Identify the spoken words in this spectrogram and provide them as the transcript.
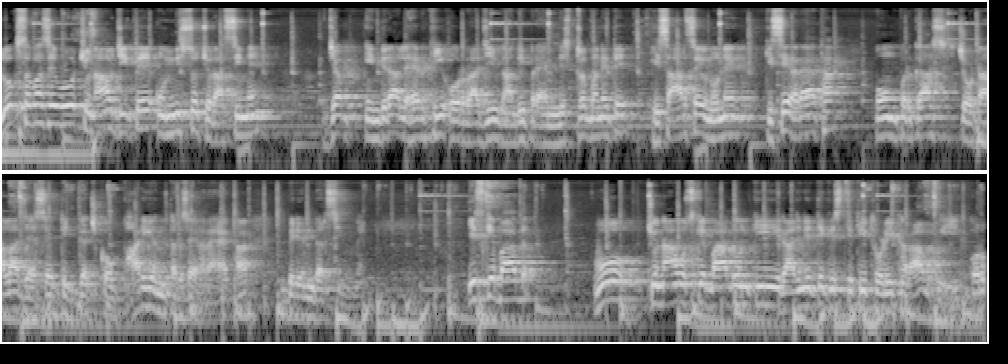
लोकसभा से वो चुनाव जीते उन्नीस सौ चौरासी में, जब इंदिरा लहर थी और राजीव गांधी प्राइम मिनिस्टर बने थे। हिसार से उन्होंने किसे हराया था? ओम प्रकाश चौटाला जैसे दिग्गज को भारी अंतर से हराया था बीरेंद्र सिंह ने। इसके बाद, वो चुनाव, उसके बाद उनकी राजनीतिक स्थिति थोड़ी खराब हुई और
